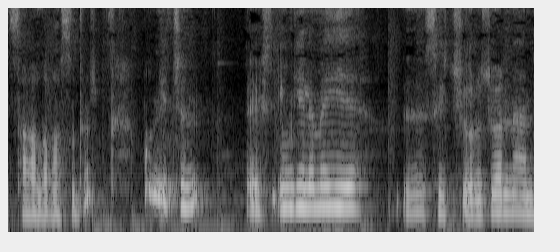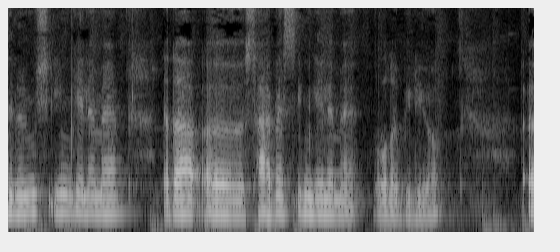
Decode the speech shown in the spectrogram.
sağlamasıdır. Bunun için e, işte imgelemeyi seçiyoruz. Yönlendirilmiş imgeleme ya da e, serbest imgeleme olabiliyor. E,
